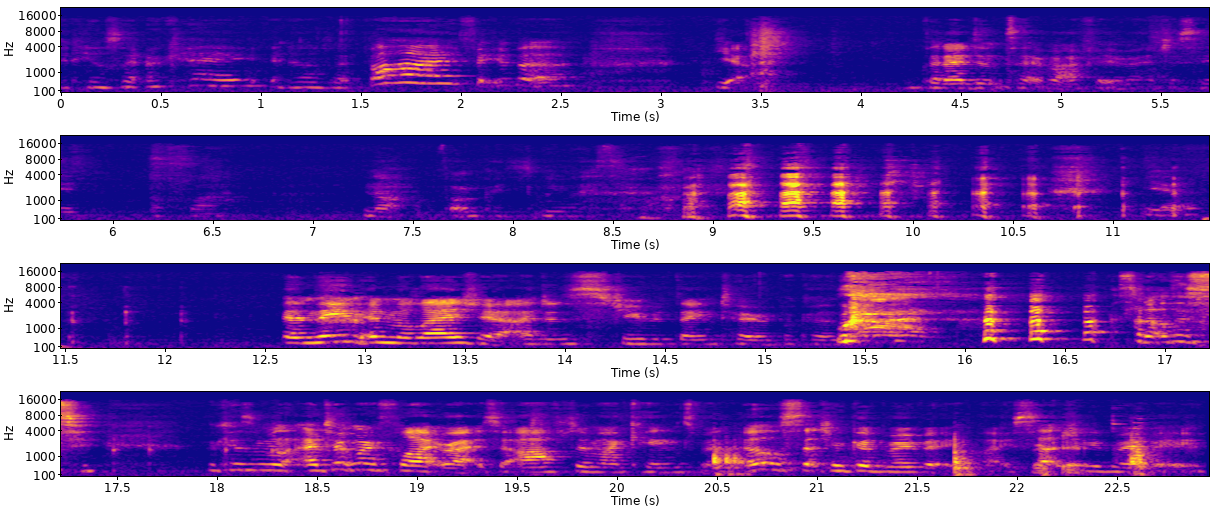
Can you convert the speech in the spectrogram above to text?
And he was like, okay. And I was like, bye, fever. Yeah. But I didn't say bye, fever. I just said, au revoir. Not bon continuation. Yeah. And then in Malaysia, I did a stupid thing too because it's not this. Because I took my flight right, so after my Kingsman, it was such a good movie, like such a good movie.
